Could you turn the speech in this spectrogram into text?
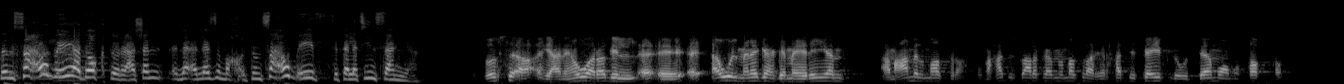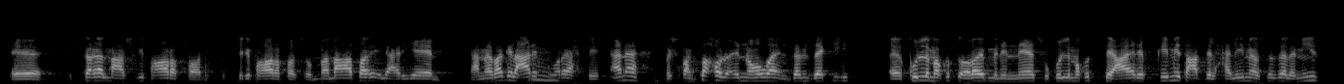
تنصحوا بإيه يا دكتور؟ عشان لا لازم أخ... تنصحوا بإيه في 30 ثانية؟ بص آه، يعني هو راجل آه، آه، أول ما نجح جماهيريا قام عامل مسرح ومحدش بيعرف يعمل مسرح غير حد شايف لقدامه ومثقف اشتغل مع شريف عرفة شريف عرفة ثم مع طارق العريان. يعني راجل عارف هو رايح فين. أنا مش بنصحه لأن هو إنسان ذكي. كل ما كنت قريب من الناس وكل ما كنت عارف قيمة عبد الحليم يا أستاذة لميس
